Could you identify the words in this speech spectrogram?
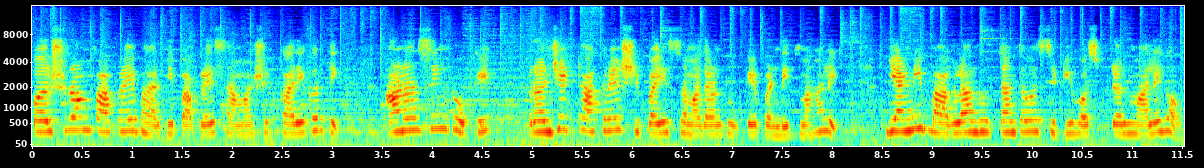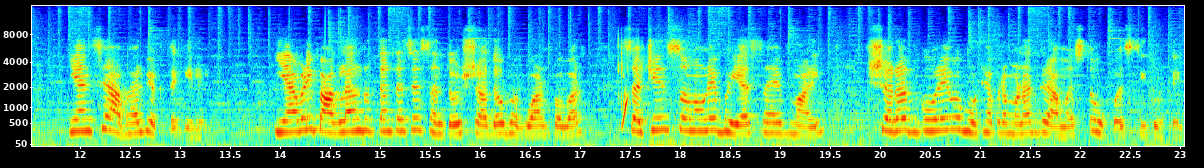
परशुराम पाकळे भारती पाकळे सामाजिक कार्यकर्ते आनंदसिंग ठोके रणजित ठाकरे शिपाई समाधान ठोके पंडित महाले यांनी बागला वृत्तांत व सिटी हॉस्पिटल मालेगाव यांचे आभार व्यक्त केले. यावेळी बागला वृत्तांताचे संतोष जाधव भगवान पवार सचिन सोनवणे भैयासाहेब माळी शरद गोरे व मोठ्या प्रमाणात ग्रामस्थ उपस्थित होते.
